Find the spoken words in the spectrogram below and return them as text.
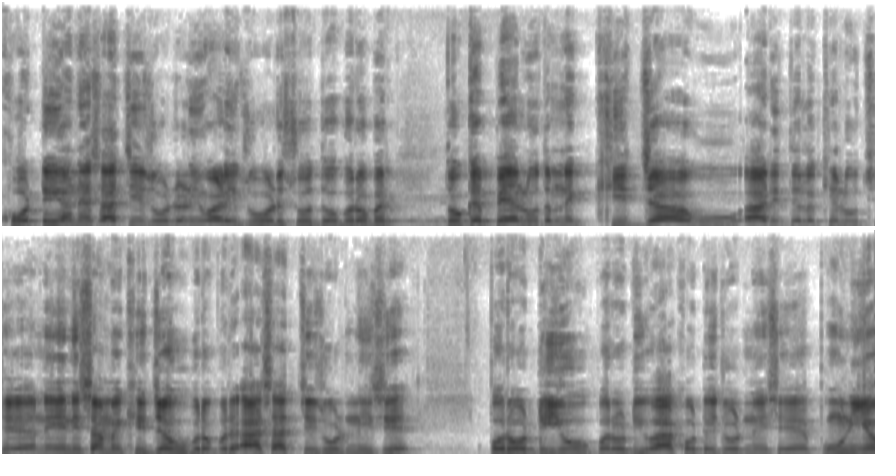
ખોટી અને સાચી જોડણીવાળી જોડ શોધો. બરોબર? તો કે પહેલું તમને ખીજાવું આ રીતે લખેલું છે અને એની સામે ખીજાવવું બરોબર? આ સાચી જોડણી છે. પરોઢિયું પરોઢિયું. આ ખોટી જોડણી છે. પુણ્ય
